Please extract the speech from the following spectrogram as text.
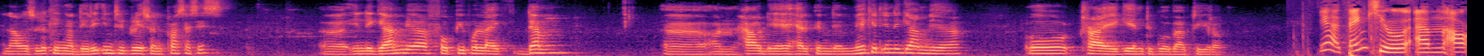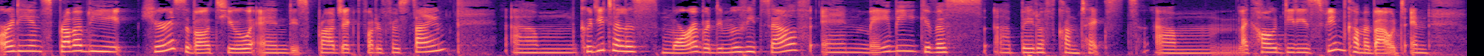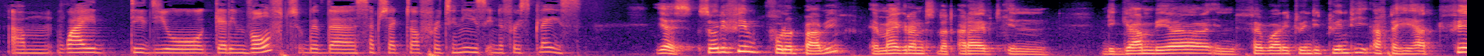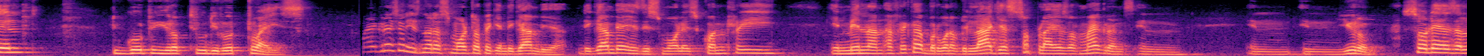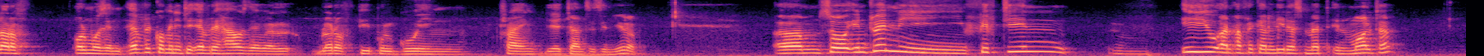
And I was looking at the reintegration processes uh, in the Gambia for people like them uh, on how they're helping them make it in the Gambia or try again to go back to Europe. Yeah, thank you. Um, our audience probably hears about you and this project for the first time. Um, could you tell us more about the movie itself and maybe give us a bit of context? Um, like, how did this film come about and um, why did you get involved with the subject of returnees in the first place? Yes, so the film followed Pabi, a migrant that arrived in the Gambia in February 2020 after he had failed to go to Europe through the road twice. Migration is not a small topic in the Gambia. The Gambia is the smallest country in mainland Africa, but one of the largest suppliers of migrants in in in Europe. So there's a lot of almost in every community, every house, there were a lot of people going trying their chances in Europe. Um, so in 2015, EU and African leaders met in Malta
